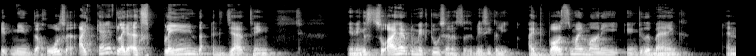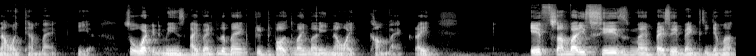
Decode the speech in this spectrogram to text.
it means the whole I can't like explain the exact thing in English. So I have to make two sentences. Basically, I deposit my money into the bank and now I come back here. So what it means, I went to the bank to deposit my money, now I come back, right? If somebody says my paise bank jama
